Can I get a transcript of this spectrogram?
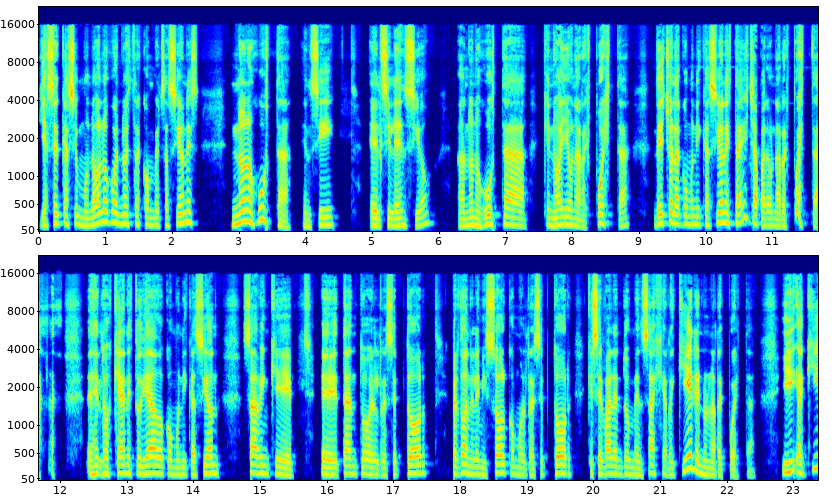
y hacer casi un monólogo en nuestras conversaciones, no nos gusta en sí el silencio, Ah, no nos gusta que no haya una respuesta. De hecho, la comunicación está hecha para una respuesta. Eh, los que han estudiado comunicación saben que eh, tanto el receptor perdón, el emisor como el receptor que se valen de un mensaje requieren una respuesta. Y aquí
